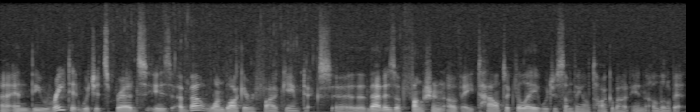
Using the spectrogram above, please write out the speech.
uh, and the rate at which it spreads is about one block every five game ticks. that is a function of a tile tick delay, which is something I'll talk about in a little bit.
